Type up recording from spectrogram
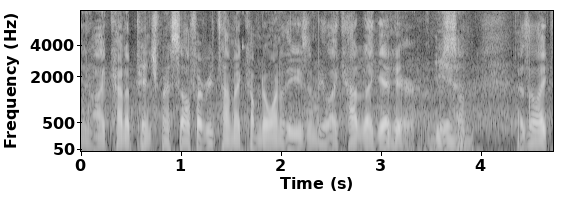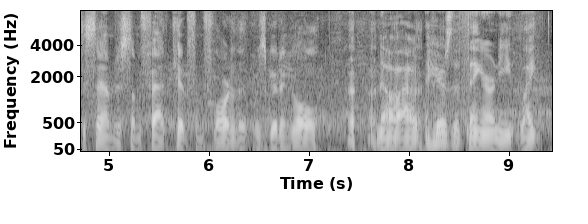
you know, I kind of pinch myself every time I come to one of these and be like, how did I get here? I'm just Yeah. some, as I like to say, I'm just some fat kid from Florida that was good in goal. no, I, here's the thing, Ernie. Like,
